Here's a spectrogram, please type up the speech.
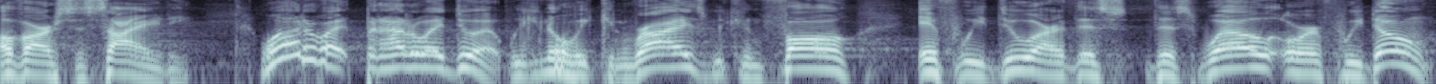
of our society. Do I? But how do I do it? We know we can rise, we can fall if we do our this this well, or if we don't.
